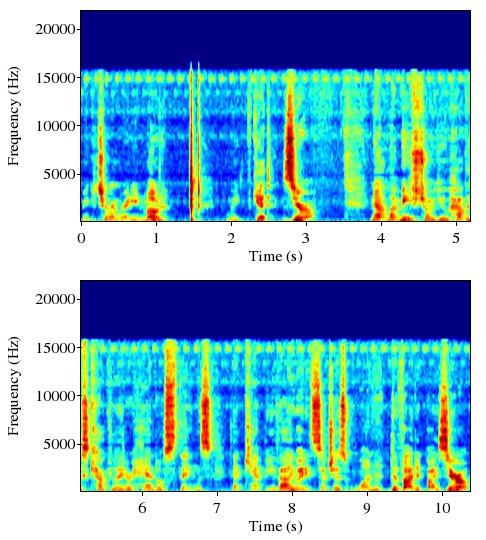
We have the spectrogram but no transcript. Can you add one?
making sure we're in radian mode. We get zero. Now let me show you how this calculator handles things that can't be evaluated, such as 1 divided by 0.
